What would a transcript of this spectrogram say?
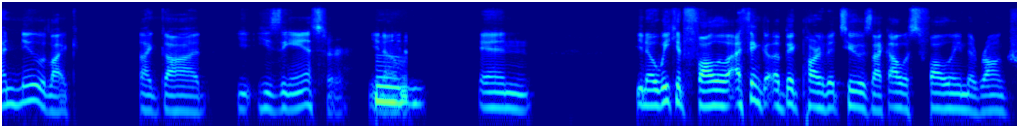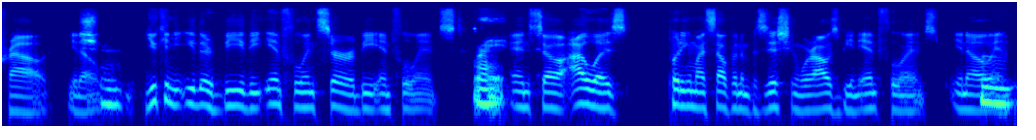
I knew like like God, he, he's the answer, you know. Mm. And you know, we could follow. I think a big part of it too is like I was following the wrong crowd. You know, sure. you can either be the influencer or be influenced. Right. And so I was putting myself in a position where I was being influenced, you know, mm. and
